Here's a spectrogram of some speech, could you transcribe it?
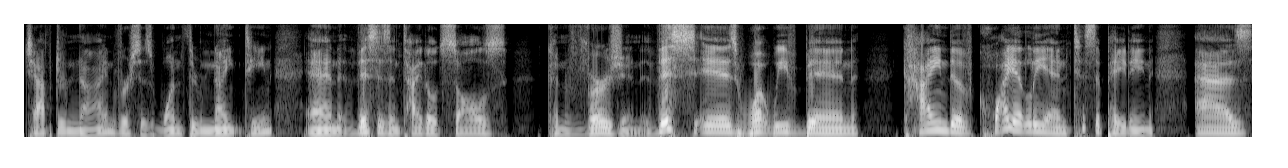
chapter 9, verses 1 through 19. And this is entitled Saul's Conversion. This is what we've been kind of quietly anticipating as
